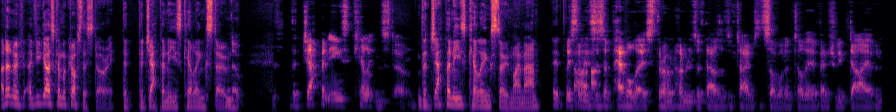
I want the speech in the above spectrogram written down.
I don't know if have you guys come across this story, the the Japanese killing stone. No. The Japanese killing stone. The Japanese killing stone, my man. It, Please tell me uh, this is a pebble that is thrown hundreds of thousands of times at someone until they eventually die of, an,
